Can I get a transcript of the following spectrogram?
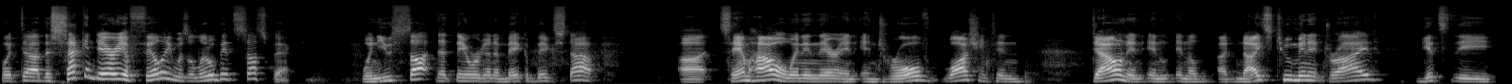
But uh, the secondary of Philly was a little bit suspect. When you thought that they were going to make a big stop, uh, Sam Howell went in there and, and drove Washington down in, in, in a, a nice two minute drive, gets the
